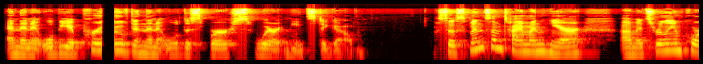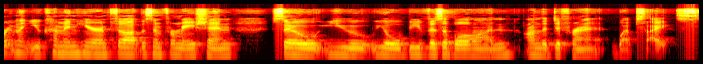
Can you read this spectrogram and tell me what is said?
And then it will be approved and then it will disperse where it needs to go. So spend some time on here. Um, it's really important that you come in here and fill out this information so you you'll be visible on on the different websites.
